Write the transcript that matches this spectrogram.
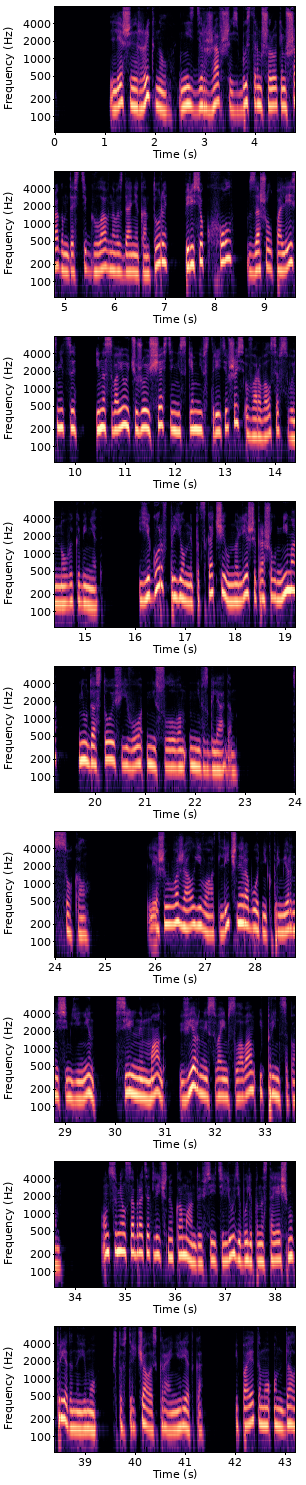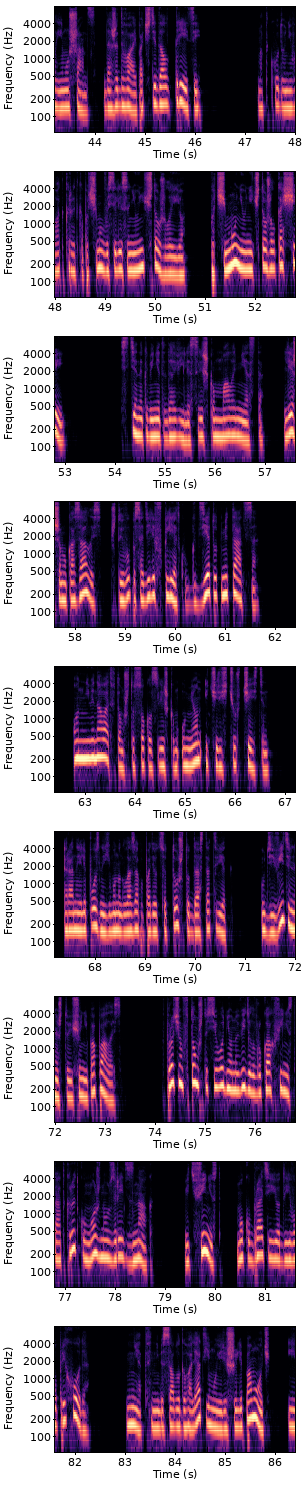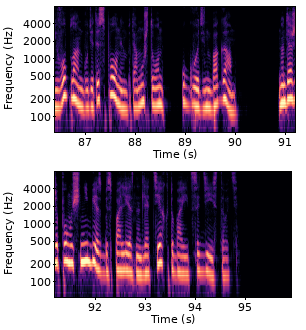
Леший рыкнул, не сдержавшись, быстрым широким шагом достиг главного здания конторы, пересек холл, взошел по лестнице и на свое и чужое счастье, ни с кем не встретившись, ворвался в свой новый кабинет. Егор в приемной подскочил, но Леший прошел мимо, не удостоив его ни словом, ни взглядом. Сокол. Леший уважал его, отличный работник, примерный семьянин, сильный маг, верный своим словам и принципам. Он сумел собрать отличную команду, и все эти люди были по-настоящему преданы ему, что встречалось крайне редко. И поэтому он дал ему шанс, даже два, и почти дал третий. Откуда у него открытка? Почему Василиса не уничтожила ее? Почему не уничтожил Кощей? Стены кабинета давили, слишком мало места. Лешему казалось, что его посадили в клетку. Где тут метаться? Он не виноват в том, что сокол слишком умен и чересчур честен. Рано или поздно ему на глаза попадется то, что даст ответ, Удивительно, что еще не попалось. Впрочем, в том, что сегодня он увидел в руках Финиста открытку, можно узреть знак. Ведь Финист мог убрать ее до его прихода. Нет, небеса благоволят ему и решили помочь, и его план будет исполнен, потому что он угоден богам. Но даже помощь небес бесполезна для тех, кто боится действовать.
